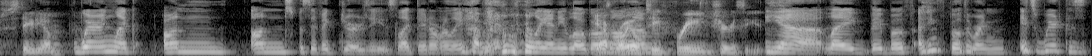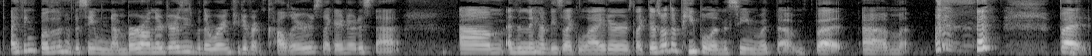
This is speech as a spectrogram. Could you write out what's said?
stadium? wearing like un unspecific jerseys. Like they don't really have really any logos Yeah, royalty free jerseys. Yeah, like they both. I think both are wearing. It's weird because I think both of them have the same number on their jerseys, but they're wearing two different colors. Like I noticed that. Um, and then they have these like lighters. Like there's other people in the scene with them, but um, but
